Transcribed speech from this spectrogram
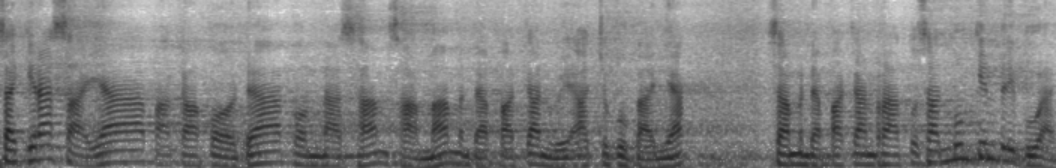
Saya kira saya, Pak Kapolda, Komnas HAM sama mendapatkan WA cukup banyak. Saya mendapatkan ratusan, mungkin ribuan.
